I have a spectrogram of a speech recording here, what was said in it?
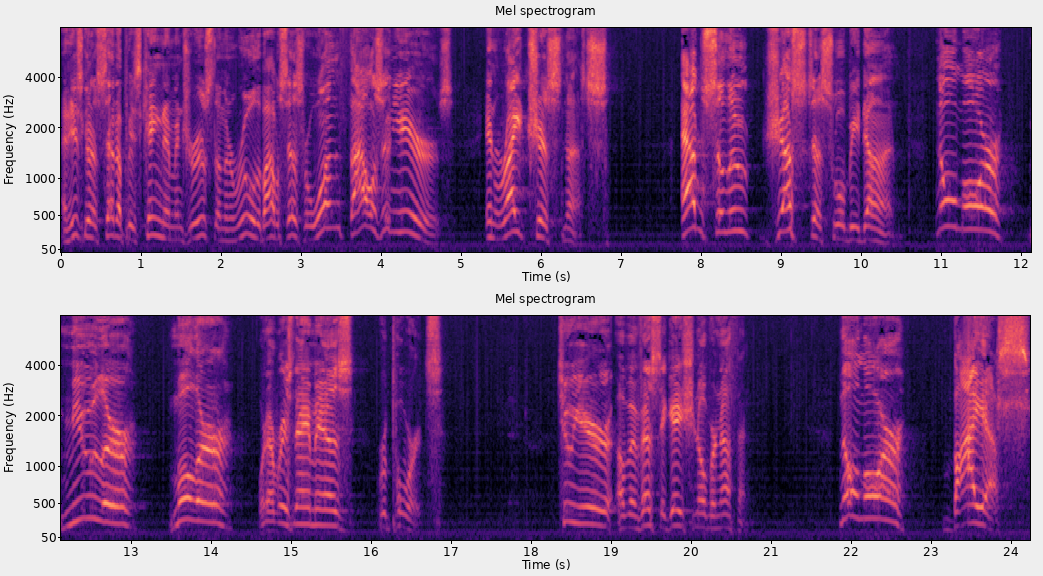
And he's going to set up his kingdom in Jerusalem and rule, the Bible says, for 1,000 years in righteousness. Absolute justice will be done. No more Mueller, Mueller, whatever his name is, reports. Two year of investigation over nothing. No more bias,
